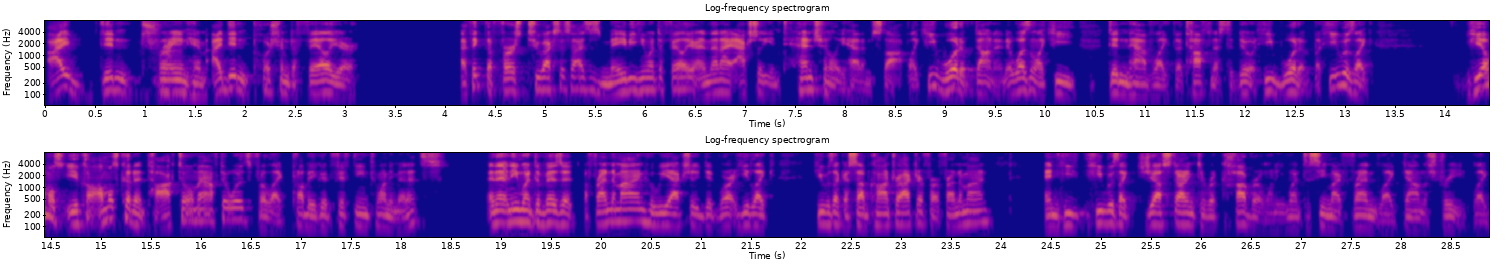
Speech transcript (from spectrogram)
I didn't train him. I didn't push him to failure. I think the first two exercises, maybe he went to failure, and then I actually intentionally had him stop. Like he would have done it. It wasn't like he didn't have like the toughness to do it. He would have, but he was like, he almost you almost couldn't talk to him afterwards for like probably a good 15, 20 minutes. And then he went to visit a friend of mine who we actually did work. He like he was like a subcontractor for a friend of mine and he he was like just starting to recover when he went to see my friend like down the street like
